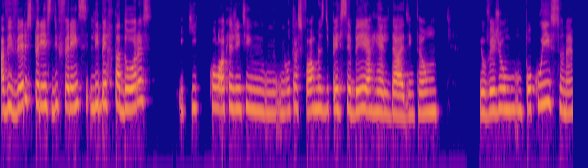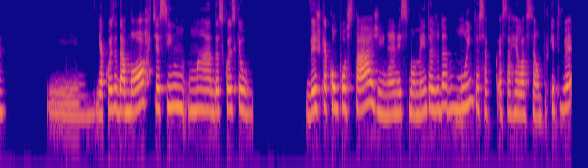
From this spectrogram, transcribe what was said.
a viver experiências diferentes, libertadoras e que coloque a gente em, em, outras formas de perceber a realidade. Então, eu vejo um, um pouco isso, né? E, e, a coisa da morte, assim, uma das coisas que eu vejo que a compostagem, né, nesse momento ajuda muito essa, essa relação, porque tu vê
